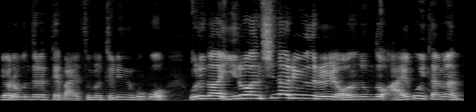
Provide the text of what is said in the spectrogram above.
여러분들한테 말씀을 드리는 거고 우리가 이러한 시나리오들을 어느 정도 알고 있다면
